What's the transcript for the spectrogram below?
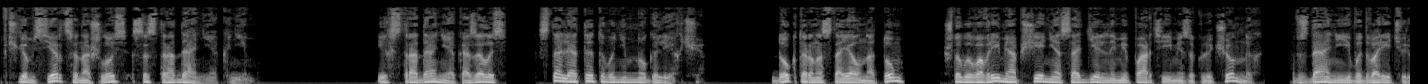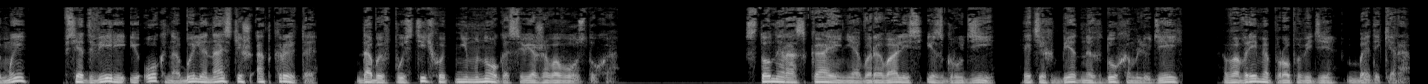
в чьем сердце нашлось сострадание к ним. Их страдания, казалось, стали от этого немного легче. Доктор настоял на том, чтобы во время общения с отдельными партиями заключенных в здании и во дворе тюрьмы все двери и окна были настежь открыты, дабы впустить хоть немного свежего воздуха. Стоны раскаяния вырывались из груди этих бедных духом людей, во время проповеди Бедекера.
